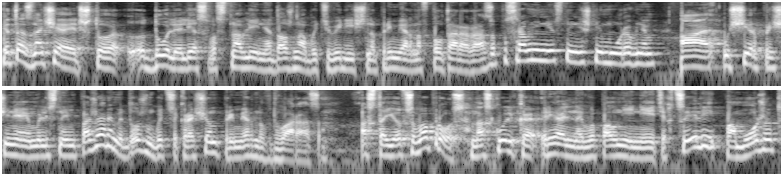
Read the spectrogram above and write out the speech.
Это означает, что доля лесовосстановления должна быть увеличена примерно в полтора раза по сравнению с нынешним уровнем, а ущерб, причиняемый лесными пожарами, должен быть сокращен примерно в два раза. Остается вопрос, насколько реальное выполнение этих целей поможет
